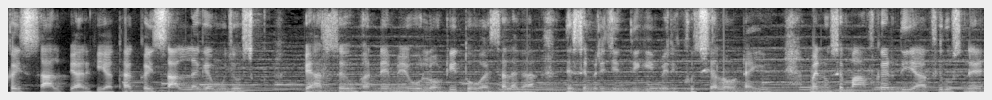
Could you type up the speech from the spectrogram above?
कई साल प्यार किया था, कई साल लगे मुझे उस प्यार से उभरने में वो लौटी तो ऐसा लगा जैसे मेरी ज़िंदगी मेरी खुशियाँ लौट आई। मैंने उसे माफ़ कर दिया, फिर उसने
